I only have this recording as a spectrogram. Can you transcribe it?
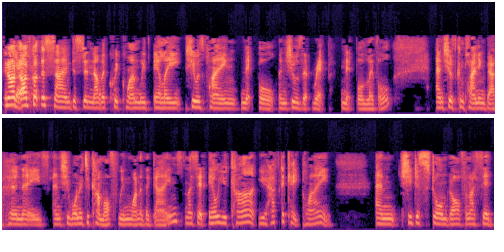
You know, yeah. I've got the same, just another quick one with Ellie. She was playing netball and she was at rep netball level and she was complaining about her knees and she wanted to come off win one of the games. And I said, Elle, you can't, you have to keep playing. And she just stormed off and I said,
